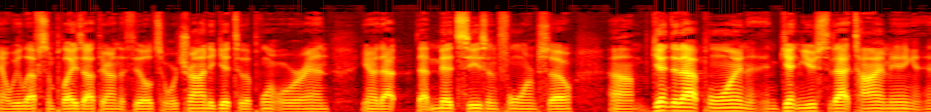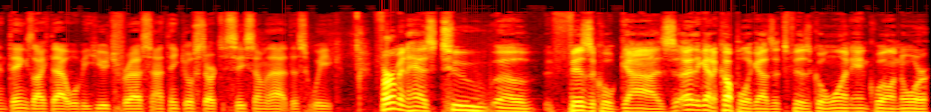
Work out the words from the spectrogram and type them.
you know, we left some plays out there on the field, so we're trying to get to the point where we're in, you know, that that mid-season form. So. Um, getting to that point and getting used to that timing and, and things like that will be huge for us, and I think you'll start to see some of that this week. Furman has two uh, physical guys. Uh, they got a couple of guys that's physical. One, Anquelinor,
